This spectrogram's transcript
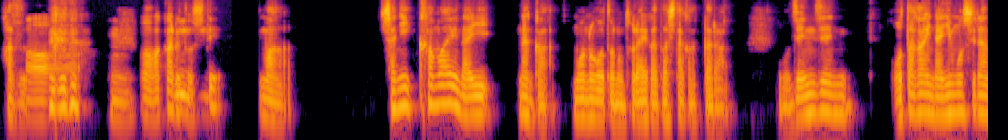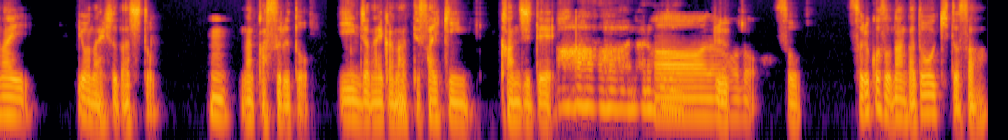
はず。ああ。うん。まあ、わかるとして、まあ、車に構えない、なんか、物事の捉え方したかったら、もう全然、お互い何も知らないような人たちと、うんなんかするといいんじゃないかなって最近感じて、ああ、なるほど。ああ、なるほど。そう。それこそなんか同期とさ、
